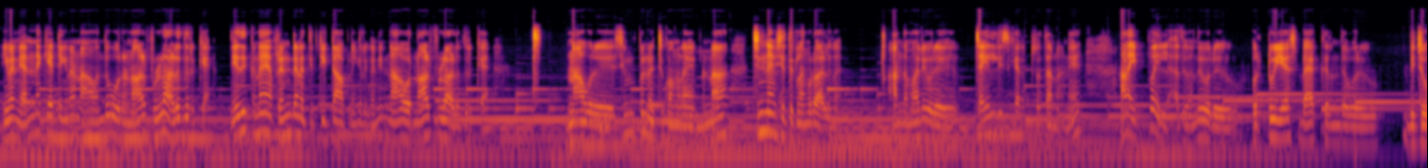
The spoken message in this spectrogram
ஈவன் என்ன கேட்டிங்கன்னா நான் வந்து ஒரு நாள் ஃபுல்லாக அழுதுருக்கேன். எதுக்குன்னா என் ஃப்ரெண்ட் என்னை திட்டான் அப்படிங்கிறக்காண்டி நான் ஒரு நாள் ஃபுல்லாக அழுதுருக்கேன். நான் ஒரு சிம்பிள்னு வச்சுக்கோங்களேன் எப்படின்னா சின்ன விஷயத்துக்கெலாம் கூட அழுவேன். அந்த மாதிரி ஒரு சைல்டிஷ் கேரக்டர் தான் நான். ஆனால் இப்போ இல்லை. அது வந்து ஒரு ஒரு டூ இயர்ஸ் பேக் இருந்த ஒரு பிஜு.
